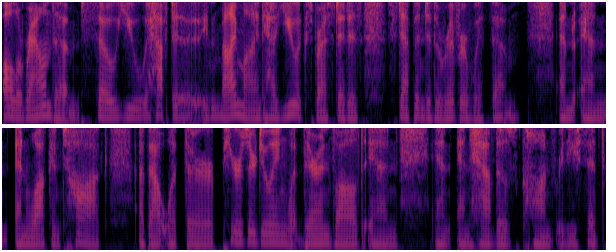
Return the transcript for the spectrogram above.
all around them. So you have to, in my mind, how you expressed it is step into the river with with them and, and, and walk and talk about what their peers are doing, what they're involved in, and, and have those, con- you said,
